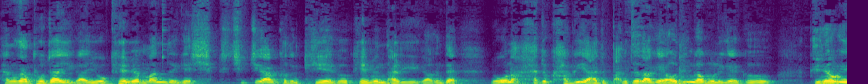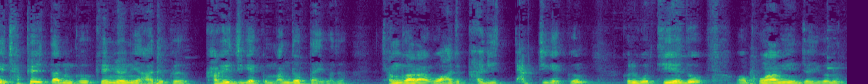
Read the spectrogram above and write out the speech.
항상 도자기가 요 계면 만들기 쉽지 않거든 귀에 그 계면 달리기가. 근데 요거는 아주 각이 아주 반듯하게 어딘가 모르게 그 균형이 잡혀 있다는 그 계면이 아주 그 각이 지게끔 만들었다 이거죠. 정갈하고 아주 각이 딱 지게끔. 그리고 뒤에도 어 봉황이 이제 이거는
